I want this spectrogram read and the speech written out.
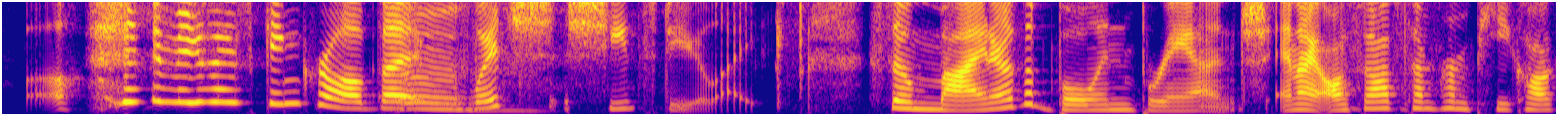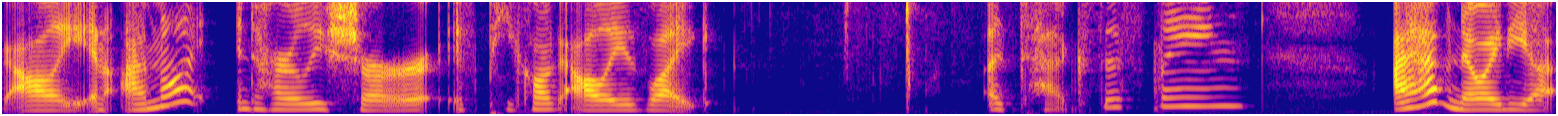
ugh. it makes my crawl. But Ugh. which sheets do you like? So mine are the Boll & Branch, and I also have some from Peacock Alley. And I'm not entirely sure if Peacock Alley is like a Texas thing. I have no idea.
